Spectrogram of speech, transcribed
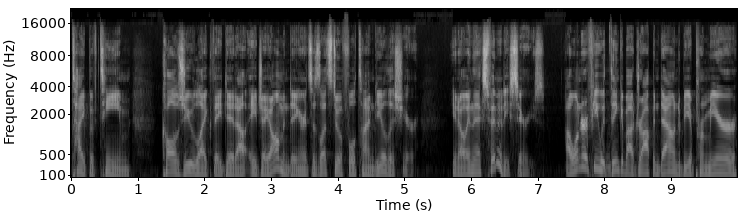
type of team calls you like they did out AJ Allmendinger and says, "Let's do a full time deal this year," you know, in the Xfinity series. I wonder if he would think about dropping down to be a premier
